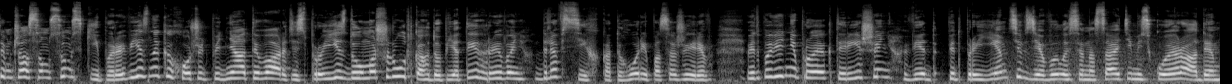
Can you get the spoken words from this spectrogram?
Тим часом сумські перевізники хочуть підняти вартість проїзду у маршрутках до 5 гривень для всіх категорій пасажирів. Відповідні проекти рішень від підприємців з'явилися на сайті міської ради.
